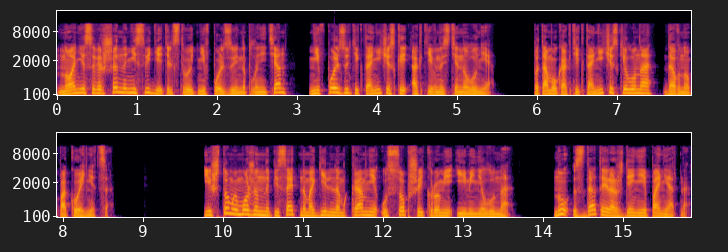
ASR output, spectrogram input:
но они совершенно не свидетельствуют ни в пользу инопланетян, ни в пользу тектонической активности на Луне, потому как тектонически Луна давно покойница. И что мы можем написать на могильном камне усопшей, кроме имени Луна? Ну, с датой рождения понятно.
